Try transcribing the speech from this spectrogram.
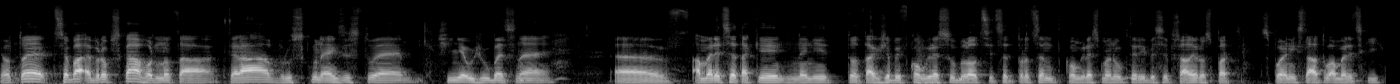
Jo, to je třeba evropská hodnota, která v Rusku neexistuje, v Číně už vůbec ne. Eh, v Americe taky není to tak, že by v kongresu bylo 30% kongresmenů, kteří by si přáli rozpad Spojených států amerických.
